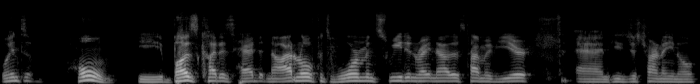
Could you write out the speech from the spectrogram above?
went home. He buzz cut his head. Now I don't know if it's warm in Sweden right now this time of year, and he's just trying to, you know,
